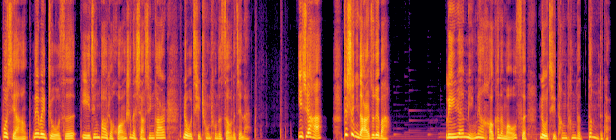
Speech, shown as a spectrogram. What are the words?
不想那位主子已经抱着皇上的小心肝，怒气冲冲的走了进来。叶轩寒，这是你的儿子对吧？林渊明亮好看的眸子，怒气腾腾的瞪着他。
